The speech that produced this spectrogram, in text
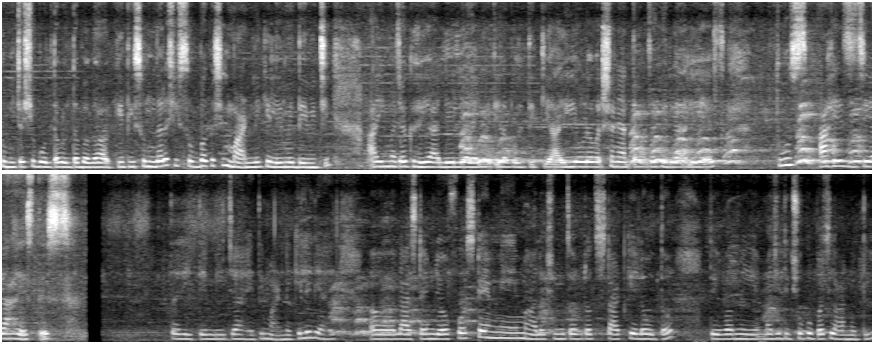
तुमच्याशी बोलता बोलता बघा किती सुंदर अशी सुब्बा अशी मांडणी केली मी देवीची. आई माझ्या घरी आलेली आहे. मी तिला बोलते की आई एवढ्या वर्षाने आता माझ्या घरी आलेली आहेस. तूच आहेस जे आहेस तेस तर इथे मी जे आहे ती मांडणी केलेली आहे. लास्ट टाईम जेव्हा फर्स्ट टाईम मी महालक्ष्मीचं व्रत स्टार्ट केलं होतं तेव्हा मी माझी दीक्षू खूपच लहान होती.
